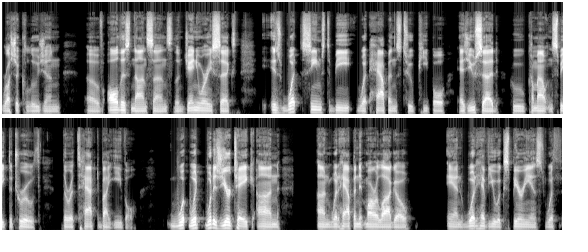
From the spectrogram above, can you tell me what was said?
Russia collusion, of all this nonsense, the January 6th, is what seems to be what happens to people, as you said, who come out and speak the truth, they're attacked by evil. What what what is your take on on what happened at Mar-a-Lago, and what have you experienced with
